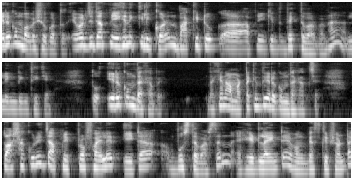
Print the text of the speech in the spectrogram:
এরকমভাবে শো করতেছে। এবার যদি আপনি এখানে ক্লিক করেন, বাকিটুক আপনি কিন্তু দেখতে পারবেন হ্যাঁ লিঙ্কডিং থেকে। তো এরকম দেখাবে। দেখেন, আমারটা কিন্তু এরকম দেখাচ্ছে। তো আশা করি যে আপনি প্রোফাইলের এইটা বুঝতে পারছেন হেডলাইনটা এবং ডেসক্রিপশনটা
